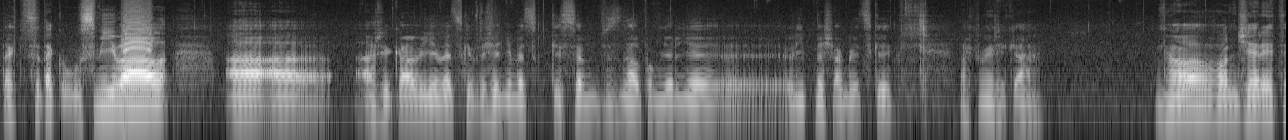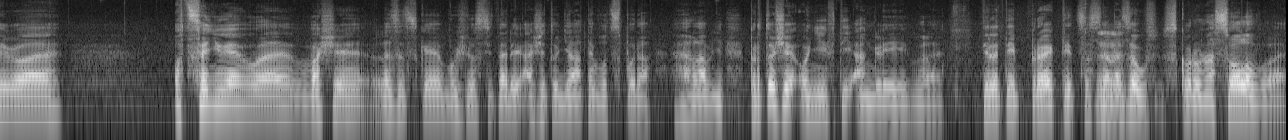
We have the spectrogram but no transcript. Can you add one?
tak se tak usmíval a, a, a říkal mi německy, protože německy jsem znal poměrně eh, líp než anglicky, tak mi říká, no, on Jerry, ty vole, oceňuje vole, vaše lezecké možnosti tady a že to děláte od spoda hlavně. Protože oni v té Anglii, vole, tyhle ty projekty, co se Mm. mm. lezou skoro na solo, vole,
